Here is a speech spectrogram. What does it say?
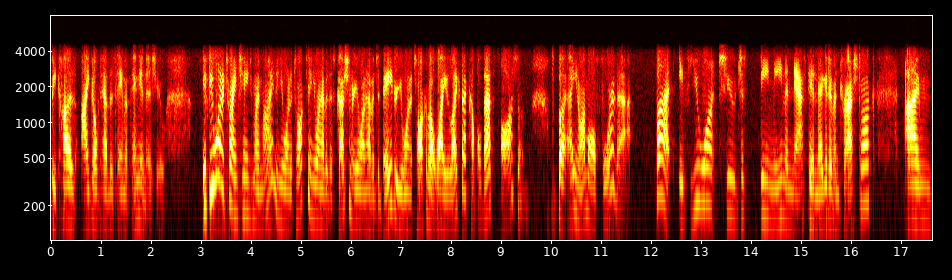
because I don't have the same opinion as you if you want to try and change my mind and you want to talk to me and you want to have a discussion or you want to have a debate or you want to talk about why you like that couple, that's awesome. But uh, you know, I'm all for that. But if you want to just be mean and nasty and negative and trash talk, I'm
